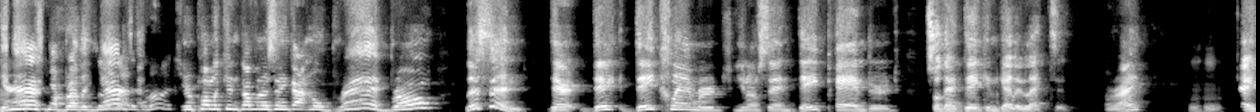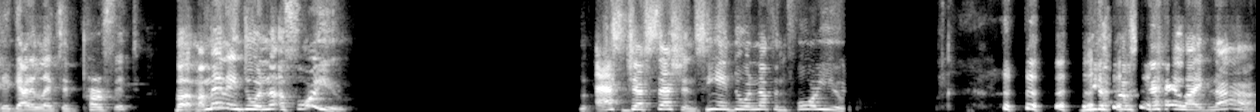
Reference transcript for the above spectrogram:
Yes, my brother. So yes, Republican governors ain't got no bread, bro. Listen, they they they clamored. You know what I'm saying? They pandered so that they can get elected. All right? mm-hmm. Hey, they got elected. Perfect. But my man ain't doing nothing for you. Ask Jeff Sessions. He ain't doing nothing for you you know what I'm saying? Like, nah.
